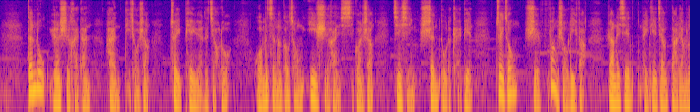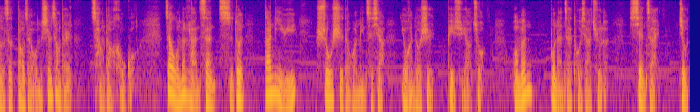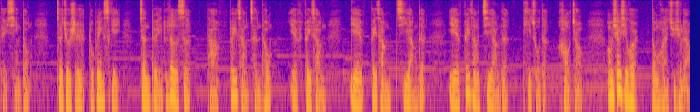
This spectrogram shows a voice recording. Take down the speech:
登陆原始海滩和地球上最偏远的角落，我们只能够从意识和习惯上进行深度的改变，最终使放手立法，让那些每天将大量垃圾倒在我们身上的人尝到后果。在我们懒散迟钝。单立于舒适的文明之下，有很多事必须要做，我们不能再拖下去了，现在就得行动。这就是鲁宾斯基针对乐色，他非常沉痛，也非常也非常激昂的，也非常激昂的提出的号召。我们休息一会儿，等会儿来继续聊。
